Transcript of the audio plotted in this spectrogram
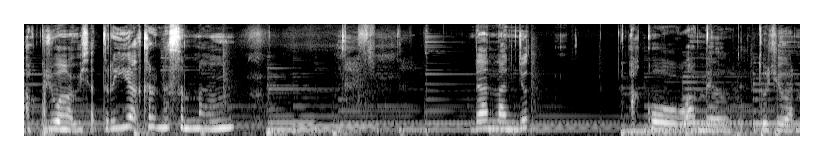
aku juga nggak bisa teriak karena senang. Dan lanjut aku ambil tujuan.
